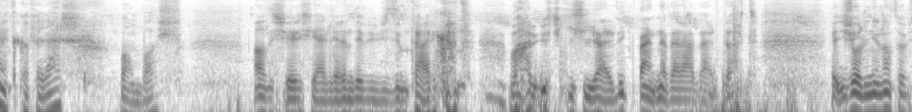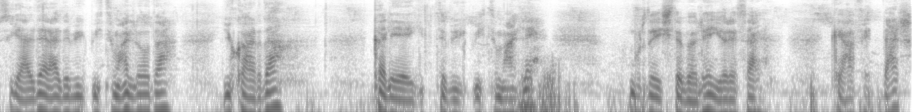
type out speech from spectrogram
Evet kafeler bomboş. Alışveriş yerlerinde bir bizim tarikat var. Üç kişi geldik. Benle beraber dört. E, Jolie'nin otobüsü geldi. Herhalde büyük bir ihtimalle o da yukarıda kaleye gitti büyük bir ihtimalle. Burada işte böyle yöresel kıyafetler.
